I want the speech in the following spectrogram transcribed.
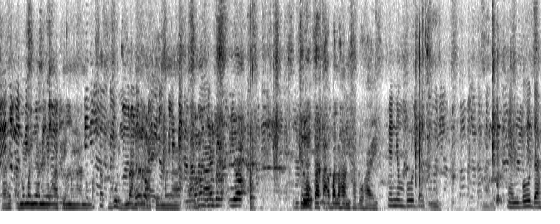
Kahit ano man yan yung ating mga ano, basta good lang yung ating mga pinagkakaabalahan sa buhay. Yan yung Buddha. Yan, Buddha.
